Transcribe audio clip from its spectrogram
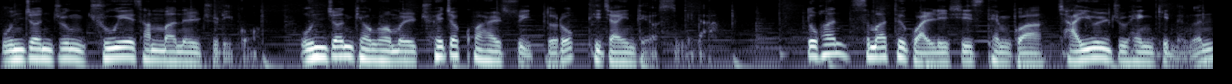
운전 중 주의 산만을 줄이고 운전 경험을 최적화할 수 있도록 디자인되었습니다. 또한 스마트 관리 시스템과 자율 주행 기능은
